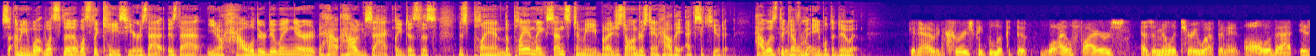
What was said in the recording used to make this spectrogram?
So, I mean, what, what's the what's the case here? Is that is that you know how they're doing it, or how how exactly does this this plan? The plan makes sense to me, but I just don't understand how they execute it. How was the government able to do it? And I would encourage people to look at the wildfires as a military weapon, and all of that is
